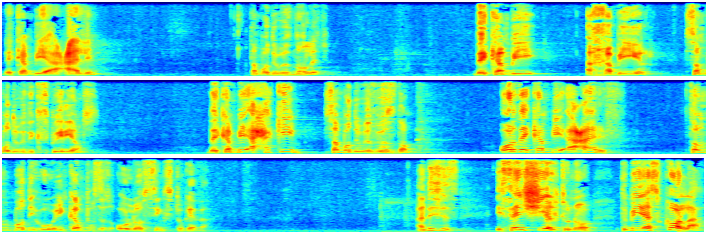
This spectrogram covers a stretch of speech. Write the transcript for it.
they can be a alim, somebody with knowledge, they can be a khabir, somebody with experience, they can be a hakim, somebody with wisdom, or they can be a arif, somebody who encompasses all those things together. And this is essential to know. To be a scholar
